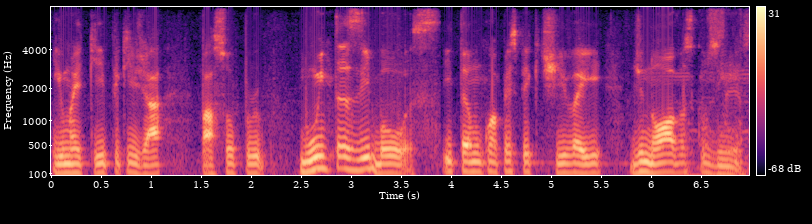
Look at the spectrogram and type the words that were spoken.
e uma equipe que já passou por muitas e boas. E estamos com a perspectiva aí de novas cozinhas.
